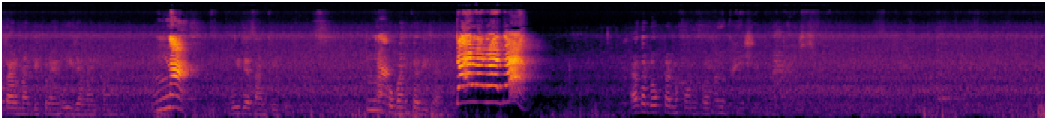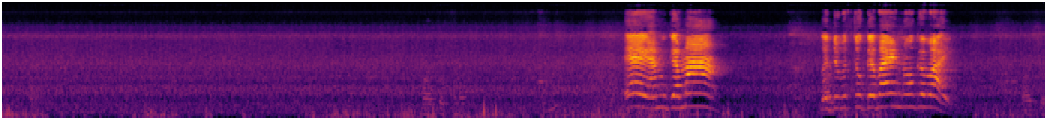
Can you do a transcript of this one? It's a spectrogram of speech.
તો કાલમાં દીકરો હુઈ જા મારી પાસે ના. હુઈ જા શાંતિથી. ના. આંખો બંધ કરી જા. આ તો ડોક્ટરને ફોન કર માથો ખૂણો. એ એમ કે માં બધું વસ્તુ કહેવાય નો કહેવાય માથો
